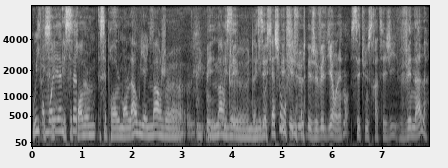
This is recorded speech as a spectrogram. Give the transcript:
Oui, En et c'est- probablement, c'est probablement là où il y a une marge, euh, Mais- une marge et c'est- de, négociation. Et, au et final. je, et je vais le dire honnêtement, c'est une stratégie vénale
